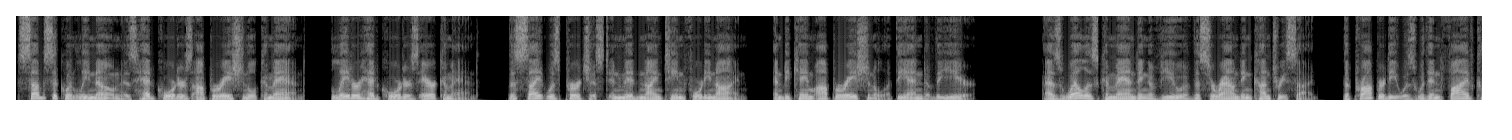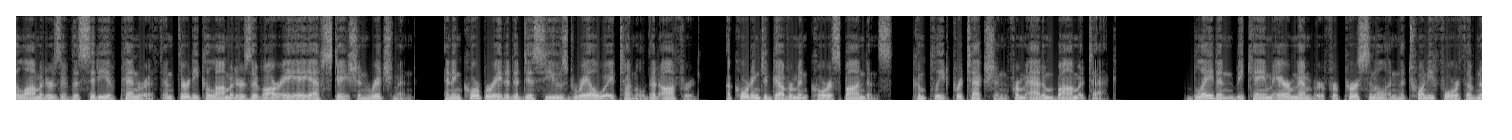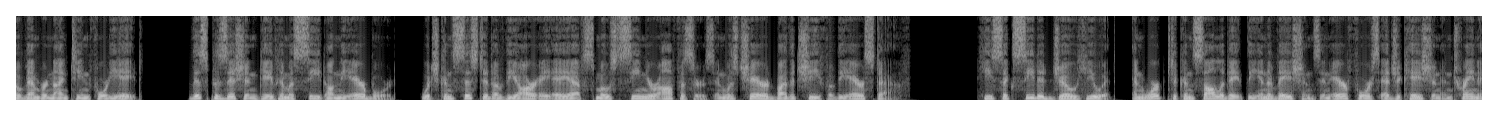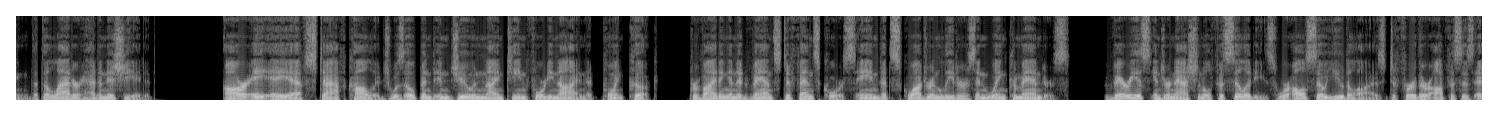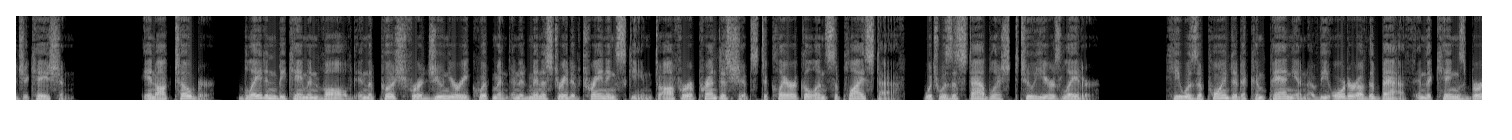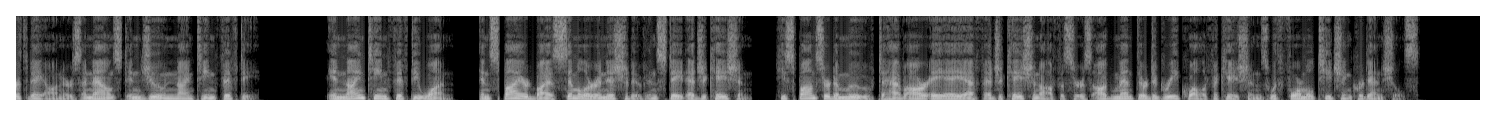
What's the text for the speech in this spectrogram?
Subsequently known as Headquarters Operational Command, later Headquarters Air Command, the site was purchased in mid 1949 and became operational at the end of the year. As well as commanding a view of the surrounding countryside, the property was within 5 kilometers of the city of Penrith and 30 kilometers of RAAF station Richmond, and incorporated a disused railway tunnel that offered, according to government correspondence, complete protection from atom bomb attack. Bladin became air member for Personalin the 24th of November 1948. This position gave him a seat on the air board, which consisted of the RAAF's most senior officers and was chaired by the chief of the air staff. He succeeded Joe Hewitt and worked to consolidate the innovations in Air Force education and training that the latter had initiated. RAAF Staff College was opened in June 1949 at Point Cook, providing an advanced defense course aimed at squadron leaders and wing commanders. Various international facilities were also utilized to further officers' education. In October, Bladin became involved in the push for a junior equipment and administrative training scheme to offer apprenticeships to clerical and supply staff, which was established two years later. He was appointed a companion of the Order of the Bath in the King's birthday honors announced in June 1950. In 1951, inspired by a similar initiative in state education, he sponsored a move to have RAAF education officers augment their degree qualifications with formal teaching credentials.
